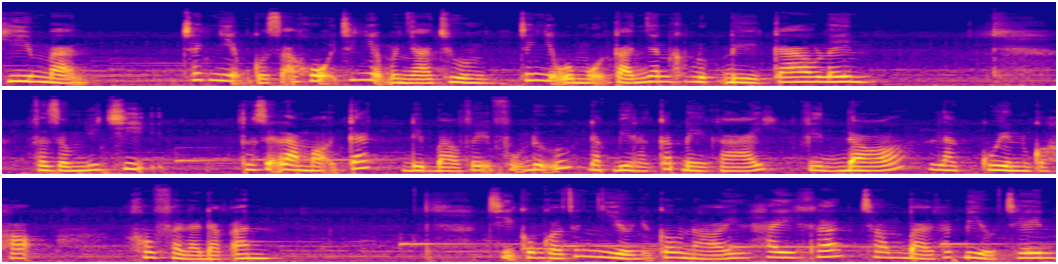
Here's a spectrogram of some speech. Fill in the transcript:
khi mà trách nhiệm của xã hội, trách nhiệm của nhà trường, trách nhiệm của mỗi cá nhân không được đề cao lên. Và giống như chị, tôi sẽ làm mọi cách để bảo vệ phụ nữ, đặc biệt là các bé gái, vì đó là quyền của họ, không phải là đặc ân. Chị cũng có rất nhiều những câu nói hay khác trong bài phát biểu trên.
